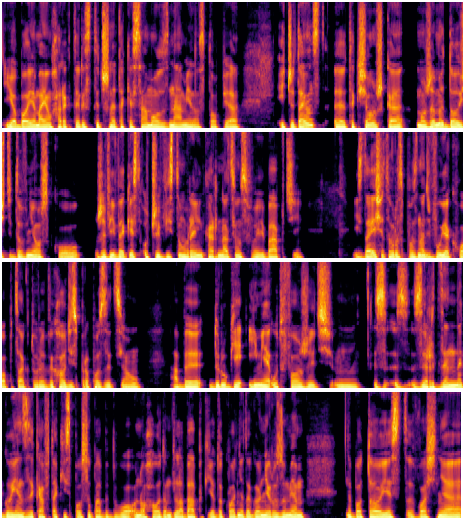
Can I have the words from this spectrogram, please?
i oboje mają charakterystyczne takie samo znamie na stopie. I czytając e, tę książkę, możemy dojść do wniosku, że Wiwek jest oczywistą reinkarnacją swojej babci. I zdaje się to rozpoznać wujek chłopca, który wychodzi z propozycją, aby drugie imię utworzyć mm, z, z, z rdzennego języka w taki sposób, aby było ono hołdem dla babki. Ja dokładnie tego nie rozumiem, bo to jest właśnie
